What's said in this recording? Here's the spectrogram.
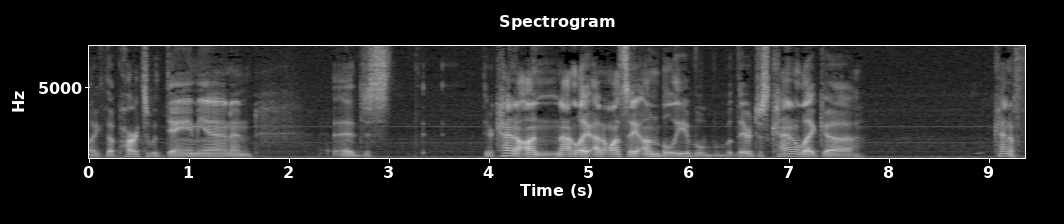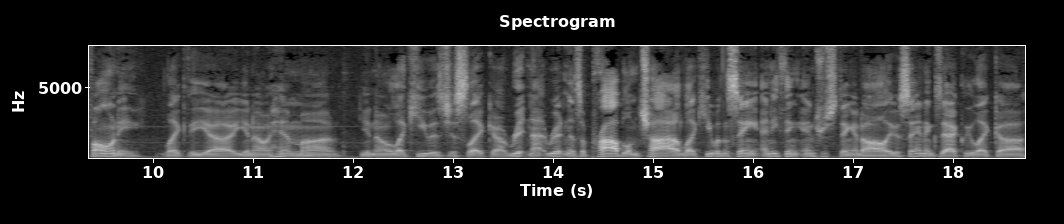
Like the parts with Damian and it just they're kind of un, not like I don't want to say unbelievable, but they're just kind of like uh, kind of phony. Like the uh, you know him uh, you know like he was just like uh, written written as a problem child. Like he wasn't saying anything interesting at all. He was saying exactly like uh,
